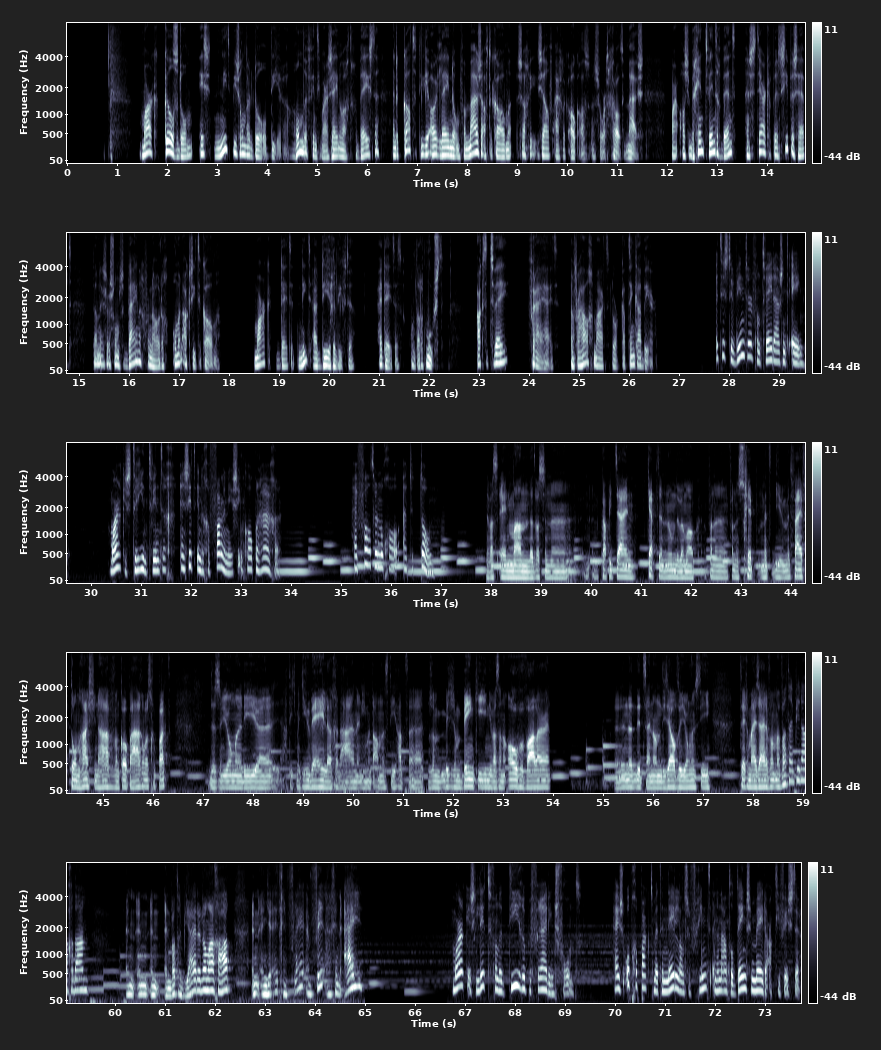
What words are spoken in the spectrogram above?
Mark Kulsdom is niet bijzonder dol op dieren. Honden vindt hij maar zenuwachtige beesten. En de kat die hij ooit leende om van muizen af te komen, zag hij zelf eigenlijk ook als een soort grote muis. Maar als je begin twintig bent en sterke principes hebt, dan is er soms weinig voor nodig om in actie te komen. Mark deed het niet uit dierenliefde. Hij deed het omdat het moest. Acte 2, Vrijheid. Een verhaal gemaakt door Katinka Beer. Het is de winter van 2001. Mark is 23 en zit in de gevangenis in Kopenhagen. Hij valt er nogal uit de toon. Er was één man, dat was een, uh, een kapitein, captain noemden we hem ook, van een, van een schip met, die met vijf ton hash in de haven van Kopenhagen was gepakt. Dus een jongen die uh, had iets met juwelen gedaan en iemand anders die had uh, zo'n beetje zo'n binky en die was dan een overvaller. En dit zijn dan diezelfde jongens die tegen mij zeiden van, maar wat heb je dan gedaan? En, en, en, en wat heb jij er dan aan gehad? En, en je eet geen vlees en en geen ei? Mark is lid van het Dierenbevrijdingsfront. Hij is opgepakt met een Nederlandse vriend en een aantal Deense mede-activisten.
